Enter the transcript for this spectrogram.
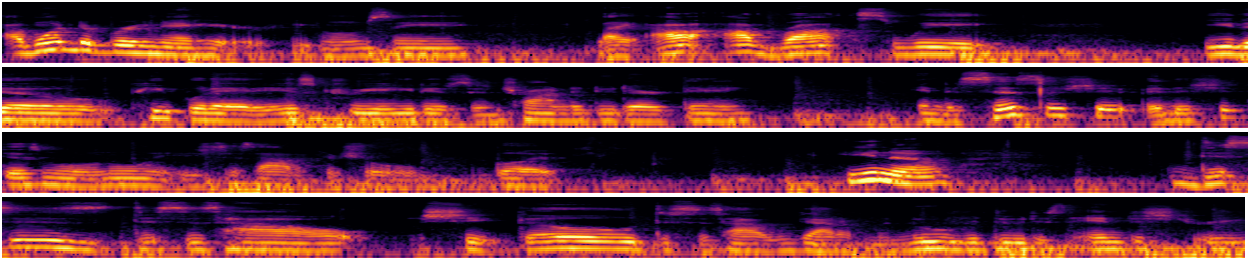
I wanted to bring that here. You know what I'm saying? Like I, I rocks with you know people that is creatives and trying to do their thing, and the censorship and the shit that's going on is just out of control. But you know, this is this is how shit go. This is how we gotta maneuver through this industry.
